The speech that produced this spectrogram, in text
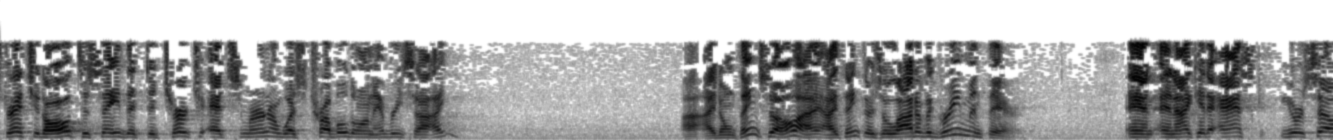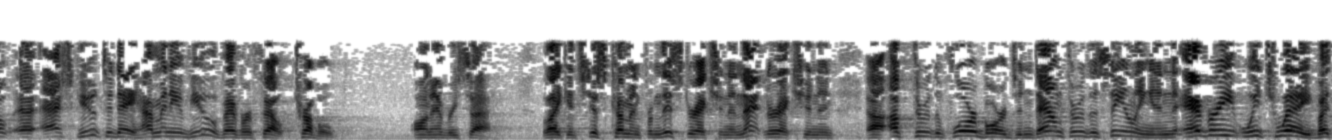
stretch at all to say that the church at Smyrna was troubled on every side? I don't think so. I, I think there's a lot of agreement there. And, and I could ask yourself, uh, ask you today, how many of you have ever felt troubled on every side? Like it's just coming from this direction and that direction and, uh, up through the floorboards and down through the ceiling and every which way. But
